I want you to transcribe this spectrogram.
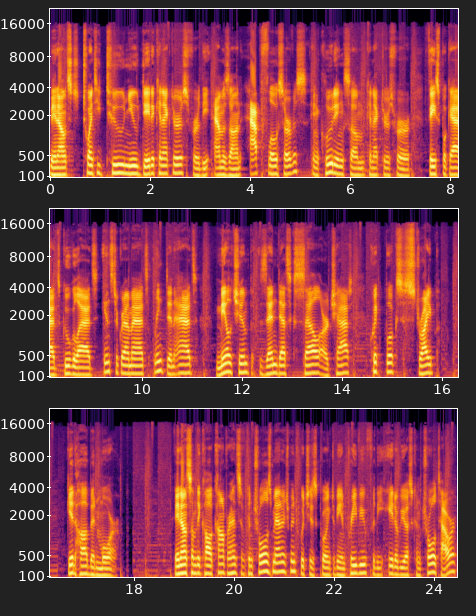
They announced 22 new data connectors for the Amazon AppFlow service, including some connectors for Facebook ads, Google ads, Instagram ads, LinkedIn ads, MailChimp, Zendesk Sell or Chat, QuickBooks, Stripe, GitHub, and more. They announced something called Comprehensive Controls Management, which is going to be in preview for the AWS Control Tower.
